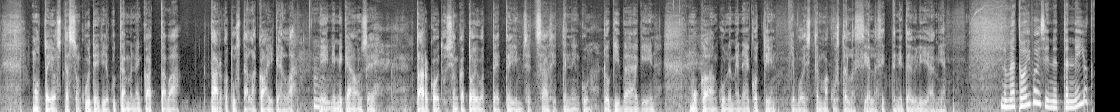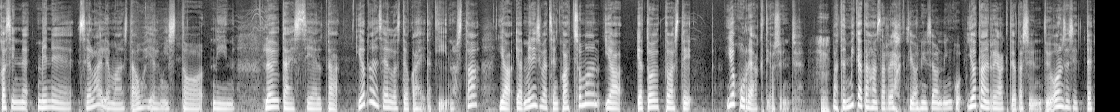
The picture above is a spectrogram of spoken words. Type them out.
Mutta jos tässä on kuitenkin joku tämmöinen kattava tarkoitus tällä kaikella, mm. niin, niin mikä on se tarkoitus, jonka toivotte, että ihmiset saa sitten niin kuin dogibägiin mukaan, kun ne menee kotiin ja voi sitten makustella siellä sitten niitä ylijäämiä. No mä toivoisin, että ne, jotka sinne menee selailemaan sitä ohjelmistoa, niin löytäisi sieltä jotain sellaista, joka heitä kiinnostaa ja, ja menisivät sen katsomaan ja, ja toivottavasti joku reaktio syntyy. Hmm. Vaikka mikä tahansa reaktio, niin se on niin kuin, jotain reaktiota syntyy. On se sitten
